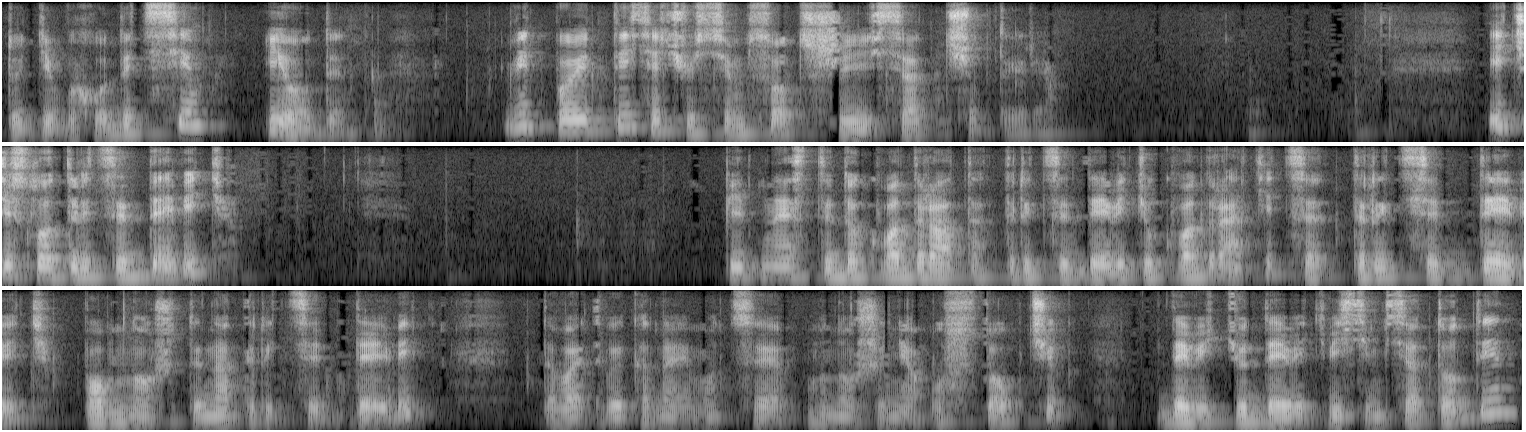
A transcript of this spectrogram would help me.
тоді виходить 7 і 1. Відповідь 1764. І число 39 піднести до квадрата 39 у квадраті це 39 помножити на 39. Давайте виконаємо це множення у стопчик. 9 у 9 81.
